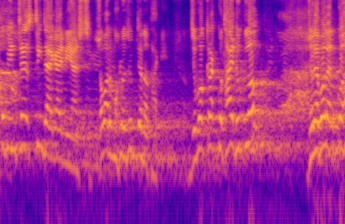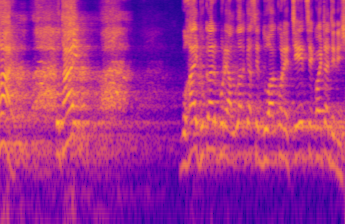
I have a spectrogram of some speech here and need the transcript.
খুব ইন্টারেস্টিং জায়গায় নিয়ে আসছে। সবার মনোযোগ যেন থাকে। যুবকরা কোথায় ঢুকলো? জোরে বলেন, কোথায়? কোথায়? গুহায় ঢুকার পরে আল্লাহর কাছে দোয়া করে চেয়েছে কয়টা জিনিস?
